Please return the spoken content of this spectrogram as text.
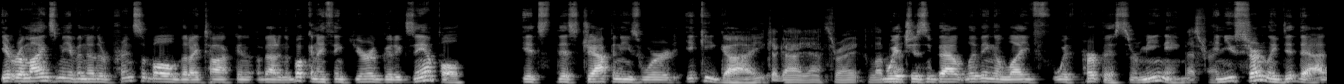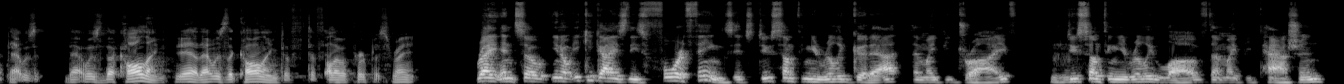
It reminds me of another principle that I talk about in the book, and I think you're a good example it's this Japanese word ikigai. Ikigai, yeah, that's right. which that. is about living a life with purpose or meaning. That's right. And you certainly did that. That was that was the calling. Yeah, that was the calling to to follow a purpose, right? Right. And so, you know, ikigai is these four things. It's do something you're really good at, that might be drive. Mm-hmm. Do something you really love, that might be passion.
